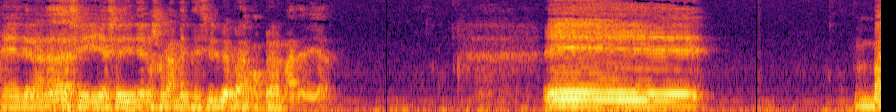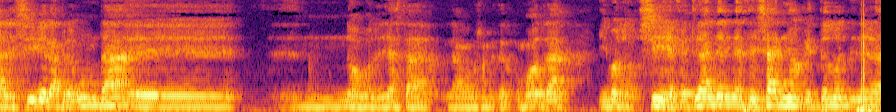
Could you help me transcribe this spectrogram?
eh, de la nada si ese dinero solamente sirve para comprar material. Eh, vale, sigue la pregunta. Eh, no, bueno, ya está, la vamos a meter como otra. Y bueno, sí, efectivamente es necesario que todo el dinero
